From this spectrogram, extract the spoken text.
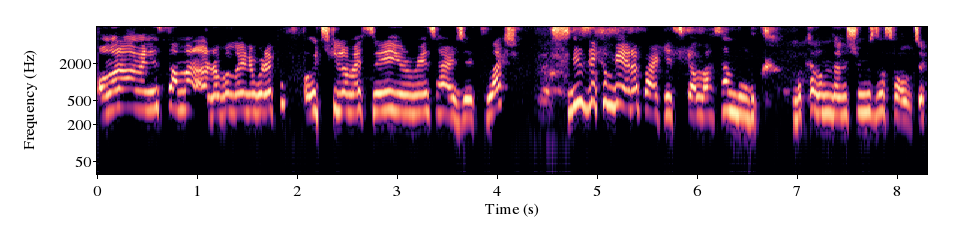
Ona rağmen insanlar arabalarını bırakıp o 3 kilometreyi yürümeyi tercih ettiler. Biz yakın bir yere park ettik Allah'tan bulduk. Bakalım dönüşümüz nasıl olacak.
